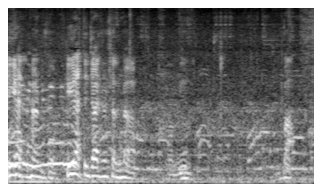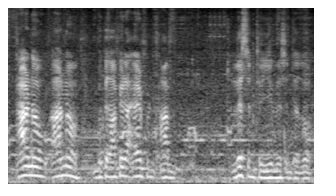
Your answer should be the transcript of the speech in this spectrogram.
he hadn't heard before. He has to judge which one's better. For me. But I don't know, I don't know because I feel like everything I've listened to, you listen to as well.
